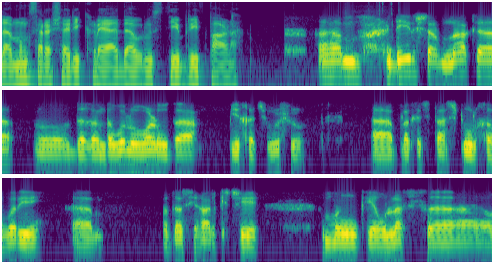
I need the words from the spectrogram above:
له موږ سره شریک کړئ د وروستي برید په اړه. ډیر شرمناکه او د غندولو وړو ده پیښه چې وشو پرکه چې تاسو ټول خبر یی په داسې حال کې چې موږ یو لس او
